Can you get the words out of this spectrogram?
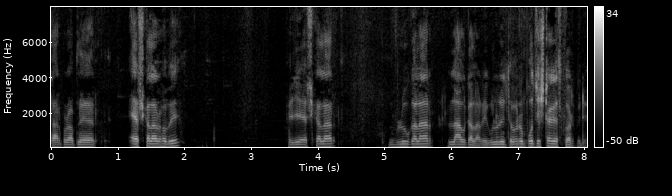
তারপর আপনার অ্যাশ কালার হবে। এই যে অ্যাশ কালার। ব্লু কালার, লাল কালার, এগুলো নিতে পারেন পঁচিশ টাকা স্কোয়ার ফিটে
